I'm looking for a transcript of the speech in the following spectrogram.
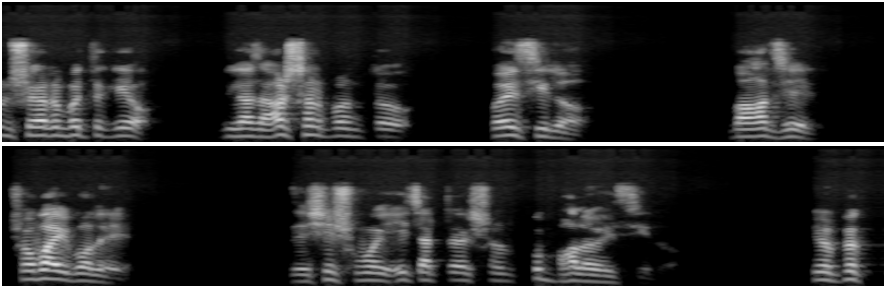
উনিশশো একানব্বই থেকে দুই হাজার আট সাল পর্যন্ত হয়েছিল, বাংলাদেশের সবাই বলে যে সে সময় এই চারটা ইলেকশন খুব ভালো হয়েছিল। নিরপেক্ষ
